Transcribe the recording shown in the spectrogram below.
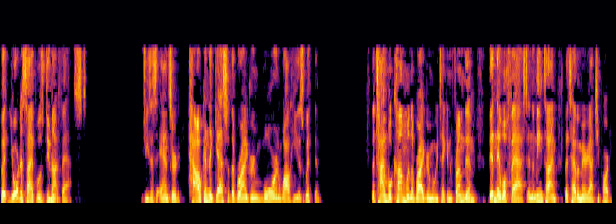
but your disciples do not fast?" Jesus answered, "How can the guests of the bridegroom mourn while he is with them? The time will come when the bridegroom will be taken from them, then they will fast. In the meantime, let's have a mariachi party."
